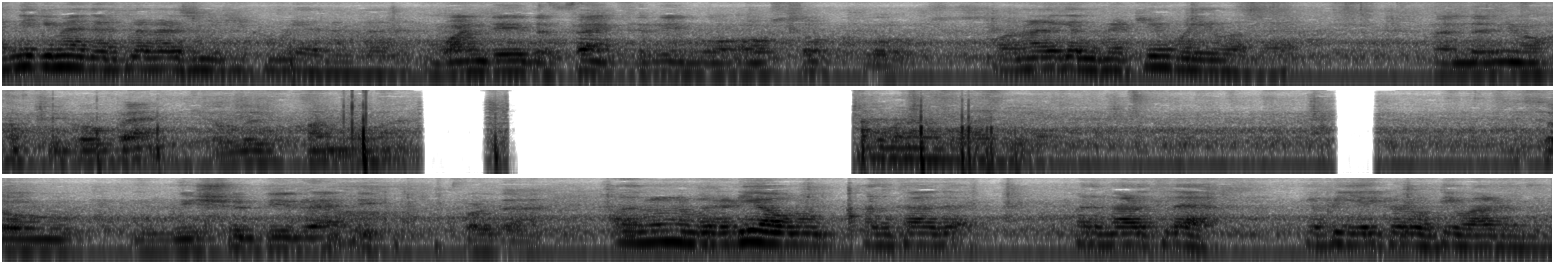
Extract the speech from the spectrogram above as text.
என்றைக்குமே அந்த இடத்துல வேலை செஞ்சுட்டு இருக்க முடியாது நம்மளால One day the factory will also close, ஒரு நாளைக்கு அந்த ஃபேக்ட்ரியும் போயிடுவாங்க and then you'll have to go back to live on the land. அது கூட நம்ம வாழ்க்கையை So we should be ready for that. அதனால நம்ம ரெடி ஆகணும் அதுக்காக வருங்காலத்தில் எப்படி இயற்கையோட ஒட்டி வாழ்றதுக்கு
